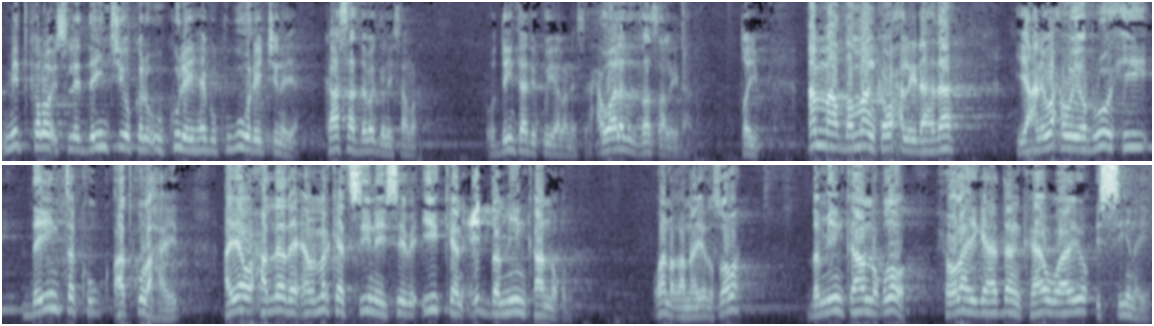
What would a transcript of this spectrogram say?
mid kaloo isla dayntii oo kale uu ku leeyahay buu kugu wareejinaya. Kaasaad dabagelaysaa marka oo dayntaadii ku yeelanaysa xawaalada taasaa la yidhahda ayib amaa damaanka waxaa la yidhaahdaa yacni waxa weeye ruuxii daynta aad ku lahayd ayaa waxaad leedahay ama markaad siinaysayba ii keen cid damiinkaa noqdo. Waa naqaanaa iyada sooma damiinkaa noqdo xoolahayga haddaan kaa waayo isiinaya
